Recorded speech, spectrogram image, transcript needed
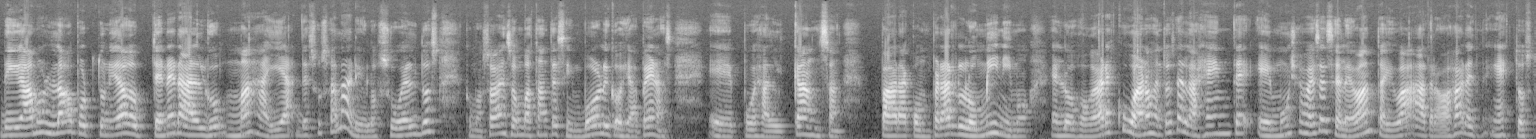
digamos, la oportunidad de obtener algo más allá de su salario. Los sueldos, como saben, son bastante simbólicos y apenas eh, pues alcanzan para comprar lo mínimo en los hogares cubanos, entonces la gente eh, muchas veces se levanta y va a trabajar en estos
